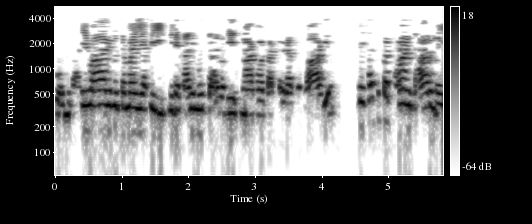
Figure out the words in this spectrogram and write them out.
කොහොමද? ඒ වාගේම තමයි අපි ඉතින් කලිමුත් ධර්ම දේශනාවක් මතක් කරගත්තා වාගේ මේ සතිපට්ඨාන ධර්මය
